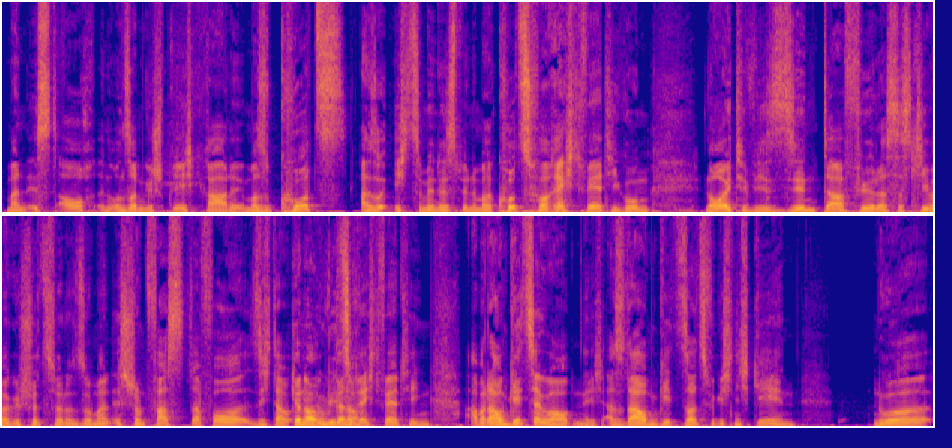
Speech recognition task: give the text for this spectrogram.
man ist auch in unserem Gespräch gerade immer so kurz, also ich zumindest bin immer kurz vor Rechtfertigung. Leute, wir sind dafür, dass das Klima geschützt wird und so. Man ist schon fast davor, sich da genau, irgendwie genau. zu rechtfertigen. Aber darum geht es ja überhaupt nicht. Also darum soll es wirklich nicht gehen. Nur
